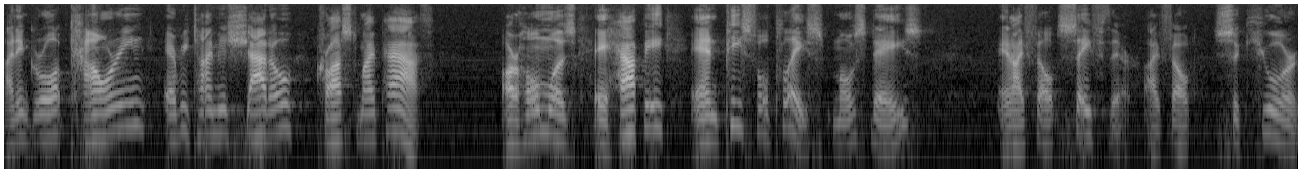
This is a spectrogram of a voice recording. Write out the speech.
I didn't grow up cowering every time his shadow crossed my path. Our home was a happy and peaceful place most days, and I felt safe there. I felt secure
